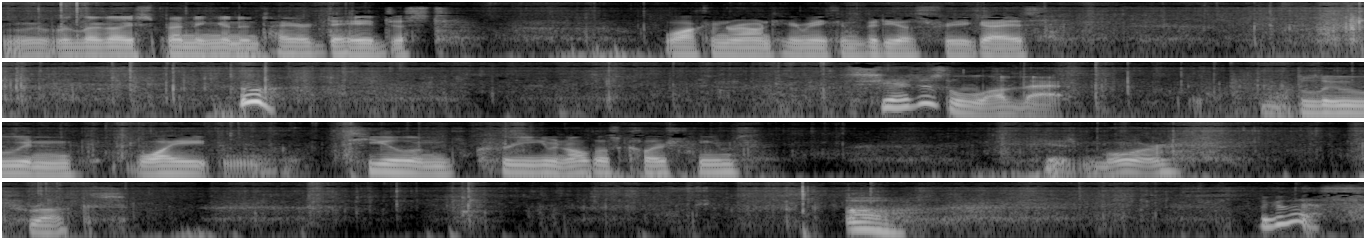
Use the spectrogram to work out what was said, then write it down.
we were literally spending an entire day just walking around here making videos for you guys. Whew. See, I just love that blue and white and teal and cream and all those color schemes. Here's more trucks. Oh, look at this.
